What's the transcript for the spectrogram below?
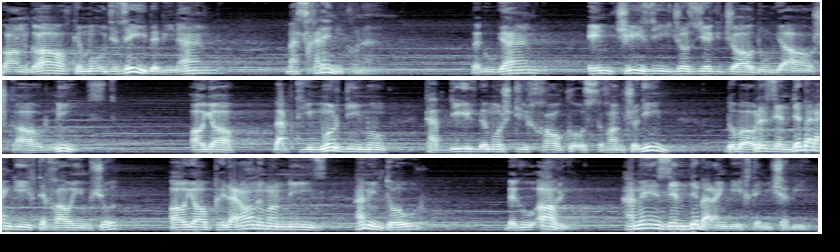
و آنگاه که معجزه‌ای ببینند مسخره می کنند و گویند این چیزی جز یک جادوی آشکار نیست. آیا وقتی مردیم و تبدیل به مشتی خاک و استخوان شدیم دوباره زنده برانگیخته خواهیم شد؟ آیا پدرانمان نیز همینطور؟ بگو آری همه زنده برانگیخته می‌شوید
